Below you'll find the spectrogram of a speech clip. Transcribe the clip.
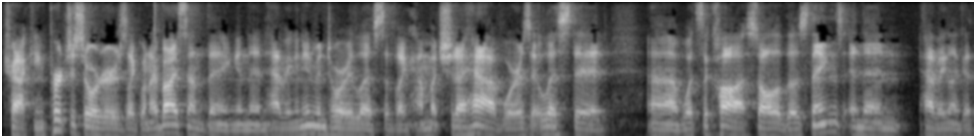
tracking purchase orders, like when I buy something, and then having an inventory list of like how much should I have, where is it listed uh, what's the cost, all of those things, and then having like a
